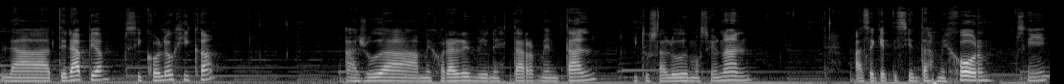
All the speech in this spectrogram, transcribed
La terapia psicológica ayuda a mejorar el bienestar mental y tu salud emocional, hace que te sientas mejor, ¿sí?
